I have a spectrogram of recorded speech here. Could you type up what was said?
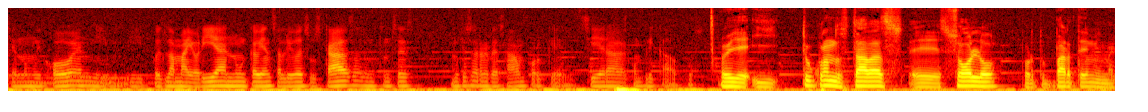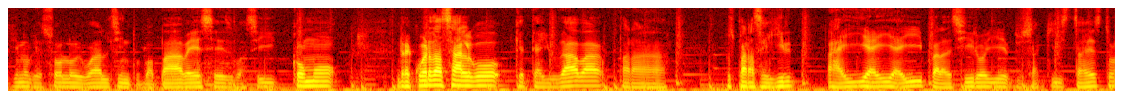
siendo muy joven y, y, pues la mayoría nunca habían salido de sus casas, entonces muchos se regresaban porque sí era complicado, pues. Oye, y tú cuando estabas eh, solo, por tu parte, me imagino que solo igual, sin tu papá a veces o así, ¿cómo recuerdas algo que te ayudaba para, pues para seguir ahí, ahí, ahí, para decir, oye, pues aquí está esto,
